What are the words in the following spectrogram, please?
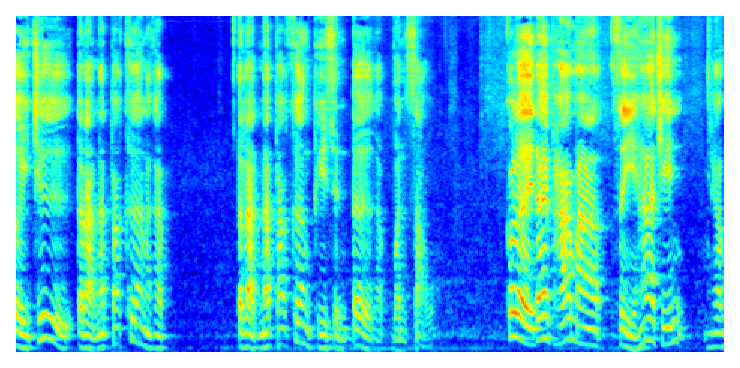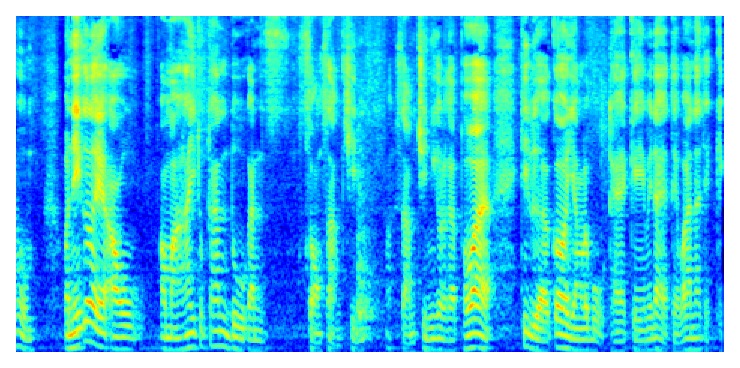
เอ่ยชื่อตลาดนัดพระเครื่องนะครับ ตลาดนัดพระเครื่องพรีเซนเตอร์ครับวันเสาร์ก็เลยได้พระมาสี่ห้าชิ้นครับผม วันนี้ก็เลยเอาเอามาให้ทุกท่านดูกันสองสามชิ้นสามชิ้นก็แล้วครับ เพราะว่าที่เหลือก็ยังระบุแท้เกไม่ได้ แต่ว่าน่าจะเก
